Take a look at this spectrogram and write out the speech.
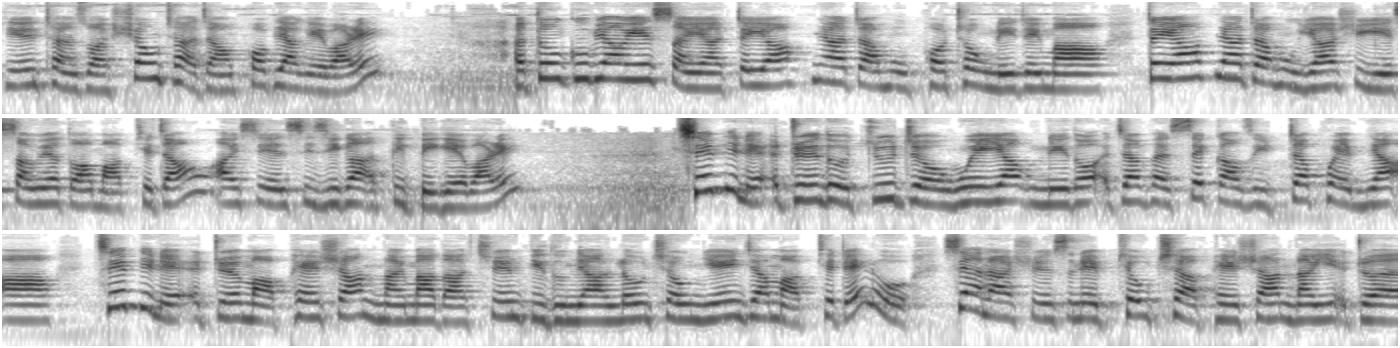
ပြင်းထန်စွာရှုံချကြောင်းဖော်ပြခဲ့ပါတယ်။ အသွင်ကူးပြောင်းရေးဆိုင်ရာတရားမျှတမှုဖော်ထုတ်နေချိန်မှာတရားမျှတမှုရရှိရေးဆောင်ရွက်သွားမှာဖြစ်ကြောင်း ICNCC ကအသိပေးခဲ့ပါတယ်။ချင်းပြည်နယ်အတွင်းသို့ကျူးကျော်ဝင်ရောက်နေသောအကြမ်းဖက်စစ်ကောင်စီတပ်ဖွဲ့များအားချင်းပြည်နယ်အတွင်းမှာဖယ်ရှားနိုင်မှသာချင်းပြည်သူများလုံခြုံငြိမ်းချမ်းမှာဖြစ်တယ်လို့ဆီယနာရှင်စနစ်ဖြုတ်ချဖယ်ရှားနိုင်ရဲ့အတွက်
